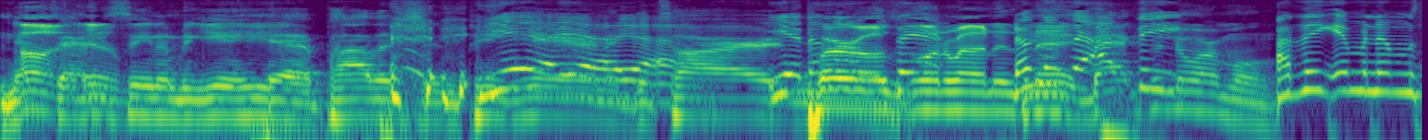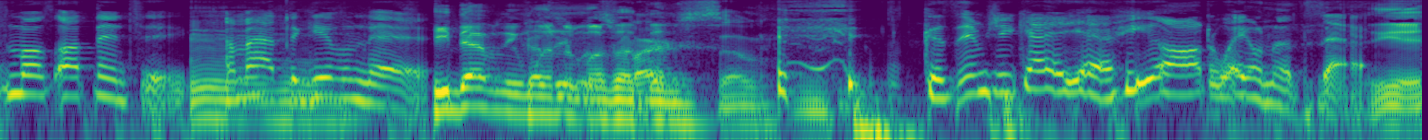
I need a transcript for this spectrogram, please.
Next Oh, time yeah. you seen him again, he had polish and pink Yeah, hair yeah, and yeah. guitar. Yeah, that's what Pearls going around his That's what I'm neck. saying. I Back to think, normal. I think Eminem was the most authentic. I'm gonna have to mm-hmm. give him that he definitely one of the was most authentic. first, so because MGK, yeah, he all the way on the other side. Yeah.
